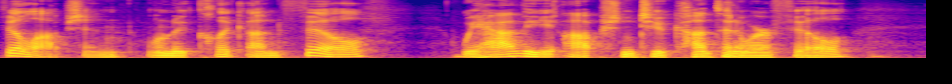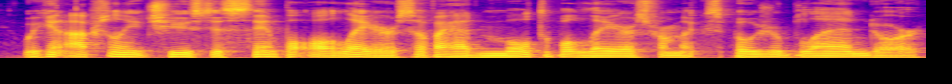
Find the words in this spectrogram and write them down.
fill option. When we click on fill, we have the option to content aware fill. We can optionally choose to sample all layers. So if I had multiple layers from exposure blend or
